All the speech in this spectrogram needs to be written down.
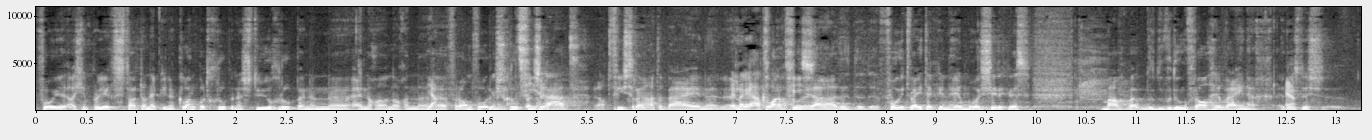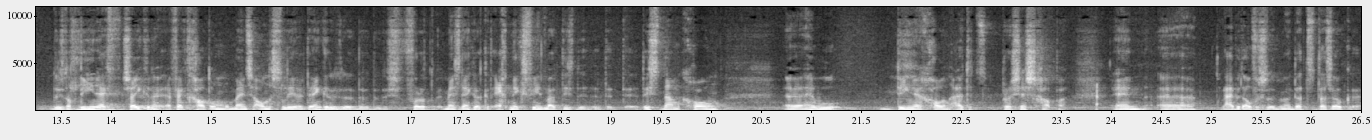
Voor je, als je een project start, dan heb je een klankbordgroep en een stuurgroep en, een, eh, en nog, een- nog een eh, Ja. verantwoordingsgroep. Een adviesraad. En een, een adviesraad erbij. En een, En een raad van advies. Ja, de- de- de- voor je het weet heb je een heel mooi circus. Maar we, we doen vooral heel weinig. Ja. Dus, dus, dus dat lean heeft zeker een effect gehad om mensen anders te leren denken. Dus, dus- dus voordat mensen denken dat ik het echt niks vind. Maar het is, het, is namelijk gewoon eh, heel veel dingen gewoon uit het proces schappen. En eh, wij hebben het over, dat, dat is ook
